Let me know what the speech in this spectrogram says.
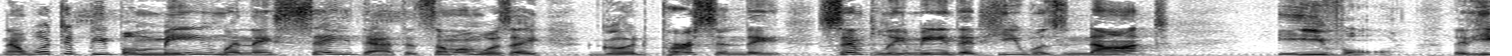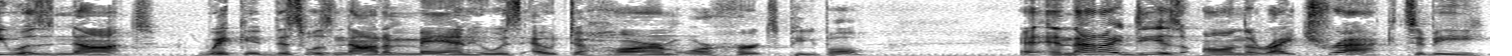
Now, what do people mean when they say that? That someone was a good person? They simply mean that he was not evil, that he was not wicked. This was not a man who was out to harm or hurt people. And, and that idea is on the right track to be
